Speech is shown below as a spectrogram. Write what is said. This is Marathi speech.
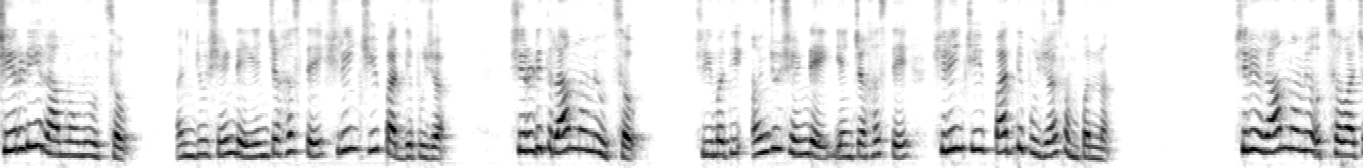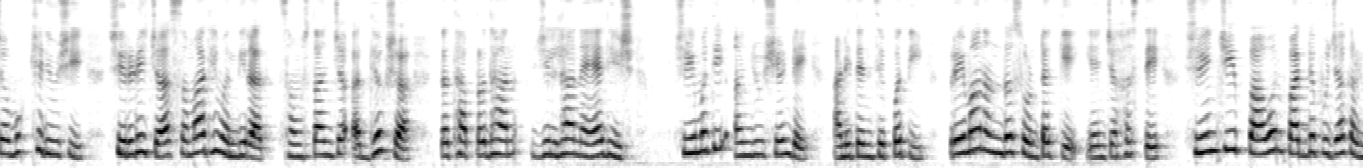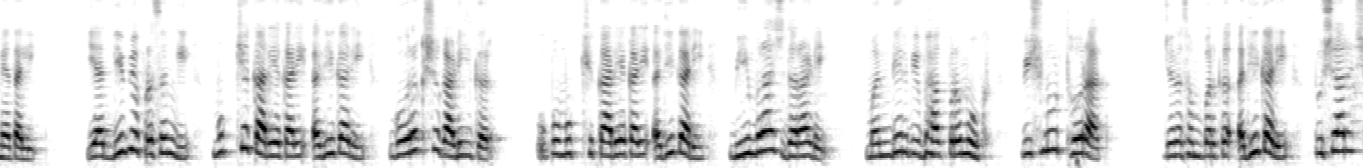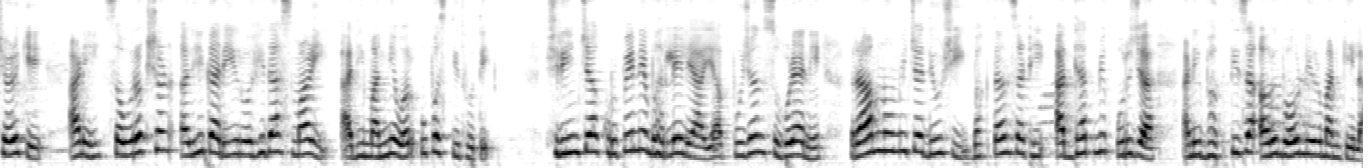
शिर्डी रामनवमी उत्सव. अंजू शेंडे यांच्या हस्ते श्रींची पाद्यपूजा. शिर्डीत रामनवमी उत्सव. श्रीमती अंजू शेंडे यांच्या हस्ते श्रींची पाद्यपूजा संपन्न. श्री रामनवमी उत्सवाच्या मुख्य दिवशी शिर्डीच्या समाधी मंदिरात संस्थांच्या अध्यक्षा तथा प्रधान जिल्हा न्यायाधीश श्रीमती अंजू शेंडे आणि त्यांचे पती प्रेमानंद सोनटक्के यांच्या हस्ते श्रींची पावन पाद्यपूजा करण्यात आली. या दिव्य प्रसंगी मुख्य कार्यकारी अधिकारी गोरक्ष गाडीलकर उपमुख्य कार्यकारी अधिकारी भीमराज दराडे मंदिर विभाग प्रमुख विष्णू थोरात जनसंपर्क अधिकारी तुषार शेळके आणि संरक्षण अधिकारी रोहिदास माळी आदी मान्यवर उपस्थित होते. श्रींच्या कृपेने भरलेल्या या पूजन सोहळ्याने रामनवमीच्या दिवशी भक्तांसाठी आध्यात्मिक ऊर्जा आणि भक्तीचा अनुभव निर्माण केला.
